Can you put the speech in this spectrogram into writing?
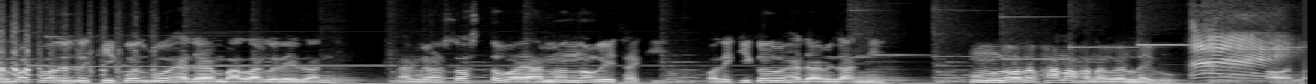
অর্বাত পরে যে কি করব হেডা আমি ভালো করে জানি। আমি ওর স্বাস্থ ভাই আমি অন্য গেই থাকি। পরে কি করব হেডা আমি জানি। শুনলো ওরা ফানা ফানা করে লাগবো ও ন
